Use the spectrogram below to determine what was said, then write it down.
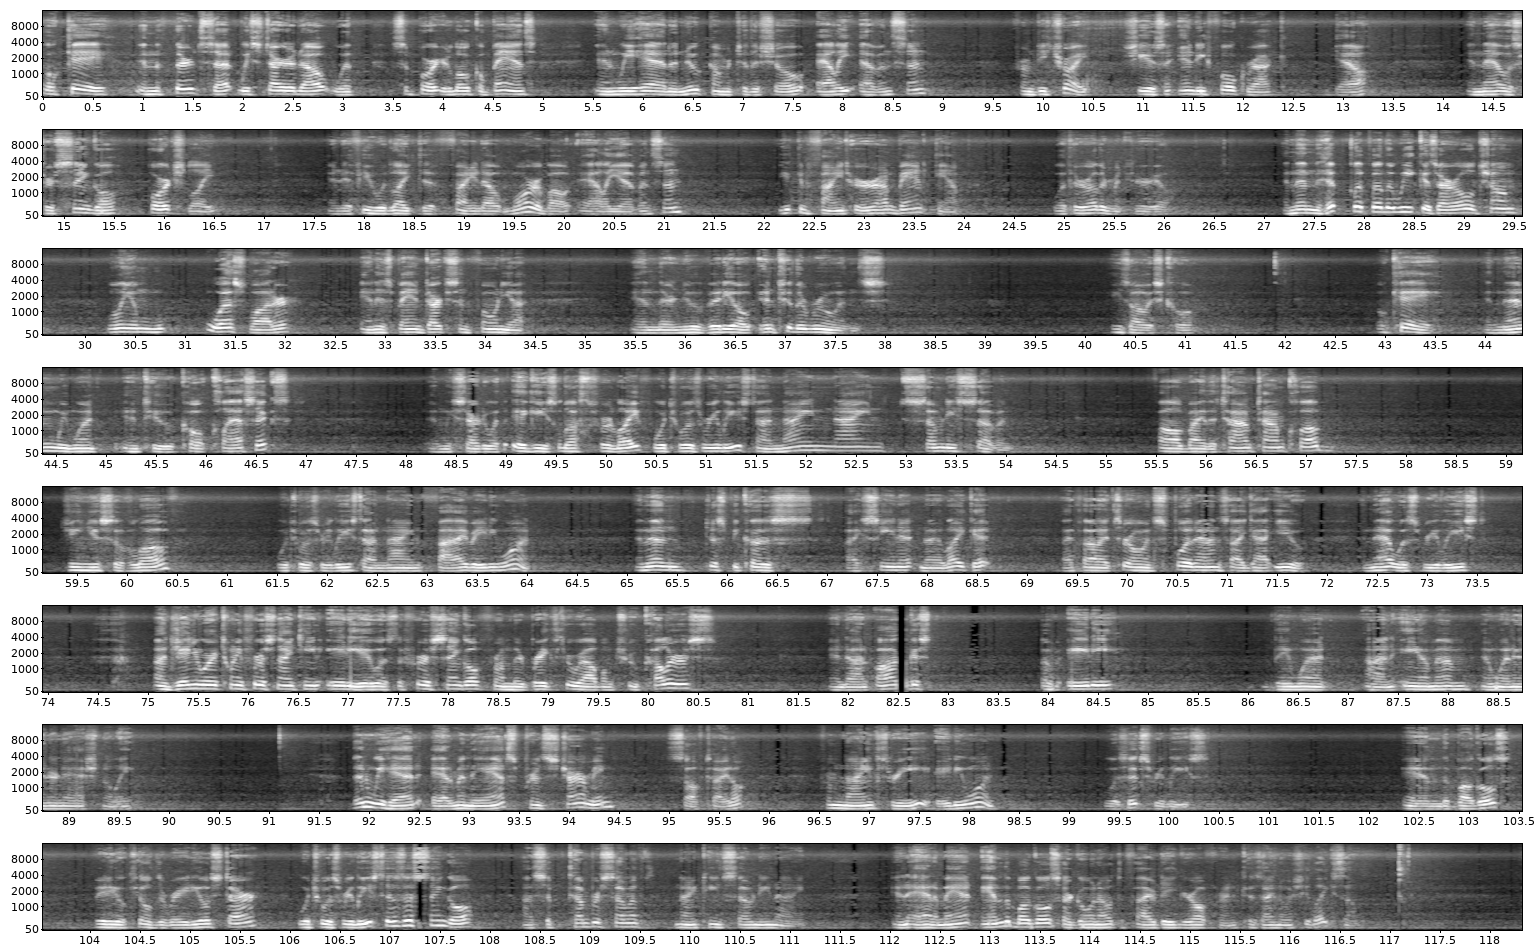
Okay, in the third set we started out with support your local bands and we had a newcomer to the show, Allie Evanson from Detroit. She is an indie folk rock gal and that was her single, Porch Light. And if you would like to find out more about Allie Evanson, you can find her on Bandcamp with her other material. And then the hip clip of the week is our old chum, William Westwater, and his band Dark Symphonia, and their new video, Into the Ruins. He's always cool. Okay, and then we went into cult classics, and we started with Iggy's Lust for Life, which was released on 9977 followed by the Tom Tom Club, Genius of Love, which was released on 9-5-81. And then, just because I seen it and I like it, I thought I'd throw in Split Enz I Got You. And that was released on January 21st, 1980. It was the first single from their breakthrough album, True Colors. And on August of 80, they went on A&M and went internationally. Then we had Adam and the Ants, Prince Charming, self-title, from 9-3-81 was its release. And The Buggles, Video Killed the Radio Star, which was released as a single on September 7th, 1979. And Adam Ant and the Buggles are going out to Five Day Girlfriend because I know she likes them.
